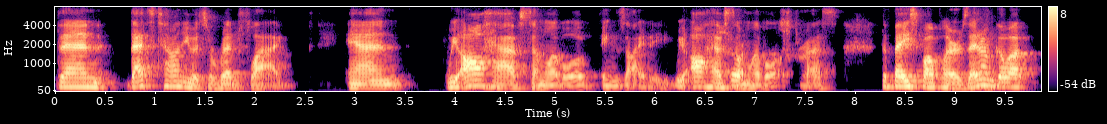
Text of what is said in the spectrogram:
then that's telling you it's a red flag. And we all have some level of anxiety. We all have sure. some level of stress. The baseball players, they don't go up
